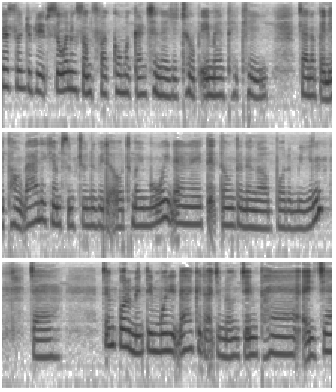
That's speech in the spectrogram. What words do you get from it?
ចាសសូមជម្រាបសួរនិងសូមស្វាគមន៍មកកាន់ Channel YouTube Email TT ចានៅពេលនេះផងដែរនេះខ្ញុំសូមជូននូវវីដេអូថ្មីមួយដែលទាក់ទងទៅនឹងព័ត៌មានចាចឹងព័ត៌មានទី1នេះដែរគឺដាក់ចំណងជើងថាអីចា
